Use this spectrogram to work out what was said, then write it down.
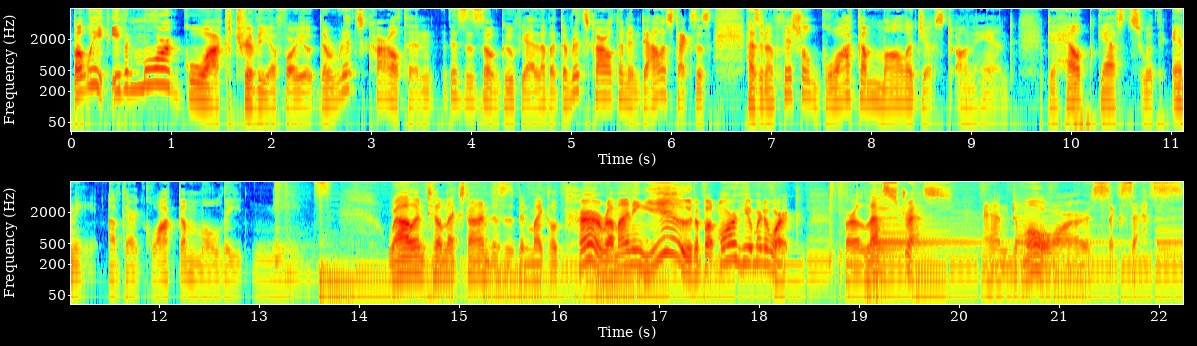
But wait, even more guac trivia for you. The Ritz Carlton, this is so goofy, I love it. The Ritz Carlton in Dallas, Texas has an official guacamologist on hand to help guests with any of their guacamole needs. Well, until next time, this has been Michael Kerr reminding you to put more humor to work for less stress and more success.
